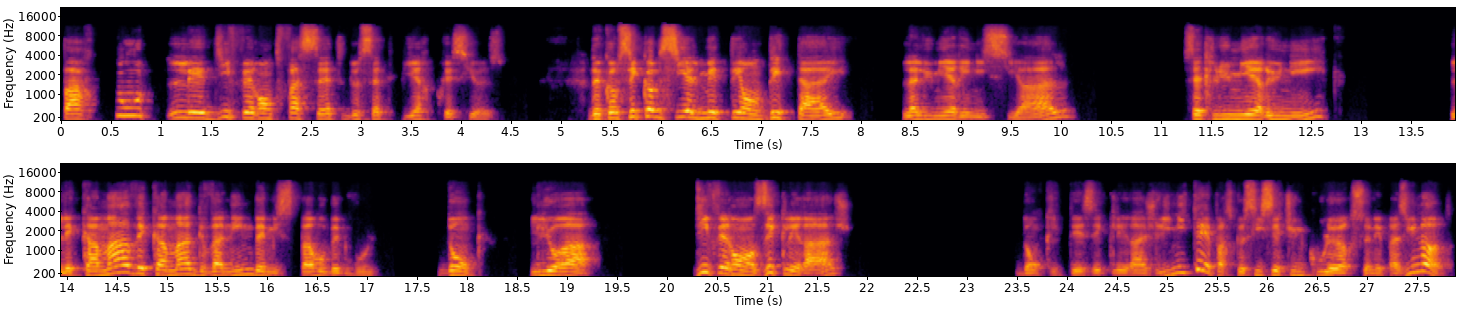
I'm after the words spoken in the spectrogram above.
par toutes les différentes facettes de cette pierre précieuse. C'est comme si elle mettait en détail la lumière initiale, cette lumière unique, les kama ve kama gvanim bemispar ou begvul. Donc, il y aura différents éclairages, donc des éclairages limités, parce que si c'est une couleur, ce n'est pas une autre.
